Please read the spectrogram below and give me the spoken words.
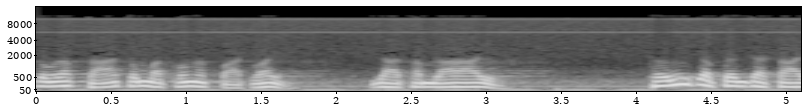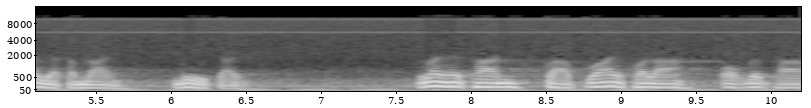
จงรักษาสมบัติของนักปราชญ์ไว้ อย่าทำลาย ถึงจะเป็นจะตายอย่าทำลายดีใจ ไล่ให้ทานกราบไหว้พลาออกเดินทาง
